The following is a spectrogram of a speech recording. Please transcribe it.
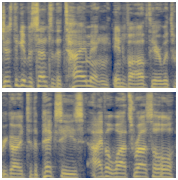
Just to give a sense of the timing involved here with regard to the Pixies, Ivo Watts Russell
